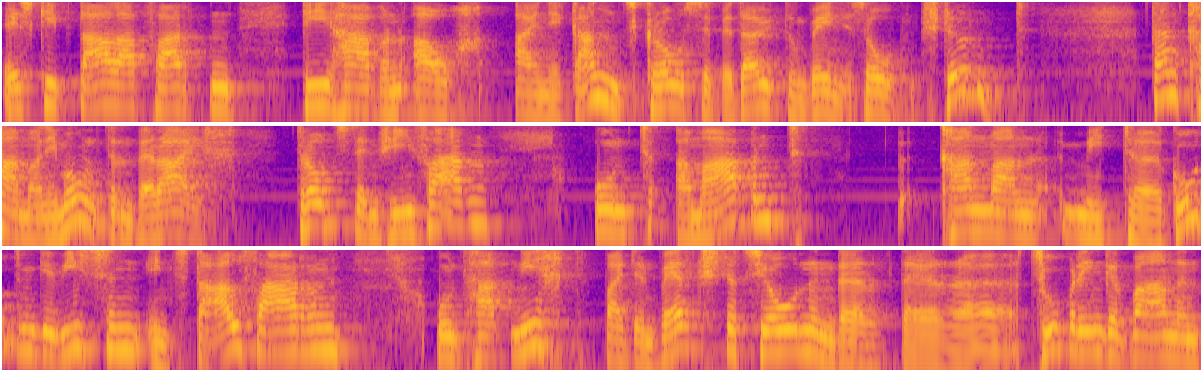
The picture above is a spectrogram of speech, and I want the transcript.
Es gibt Talabfahrten, die haben auch eine ganz große Bedeutung, wenn es oben stürmt. Dann kann man im unteren Bereich trotzdem Skifahren und am Abend kann man mit äh, gutem Gewissen ins Tal fahren und hat nicht bei den Bergstationen der, der äh, Zubringerbahnen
